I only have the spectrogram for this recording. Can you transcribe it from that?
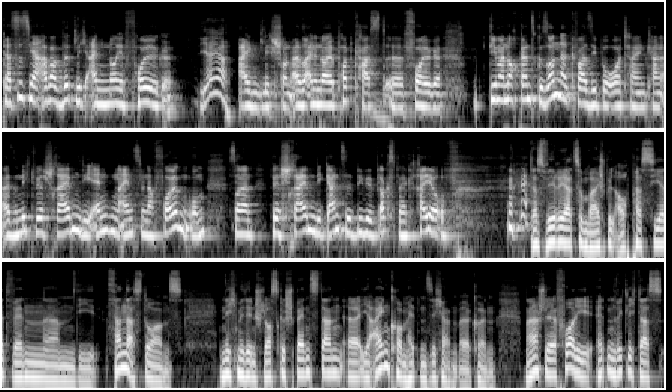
Das ist ja aber wirklich eine neue Folge. Ja, ja. Eigentlich schon, also eine neue Podcast-Folge, die man noch ganz gesondert quasi beurteilen kann. Also nicht wir schreiben die Enden einzelner Folgen um, sondern wir schreiben die ganze Bibi Blocksberg-Reihe um. Das wäre ja zum Beispiel auch passiert, wenn ähm, die Thunderstorms nicht mit den Schlossgespenstern äh, ihr Einkommen hätten sichern äh, können. Na, stell dir vor, die hätten wirklich das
